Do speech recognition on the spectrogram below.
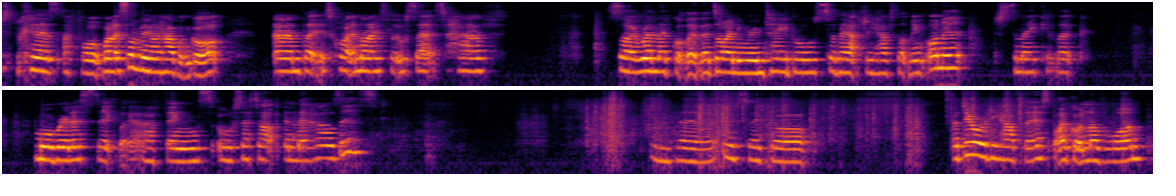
Just because I thought, well, it's something I haven't got and that it's quite a nice little set to have. So when they've got like their dining room tables, so they actually have something on it, just to make it look more realistic, they have things all set up in their houses. And then I also got, I do already have this, but I've got another one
